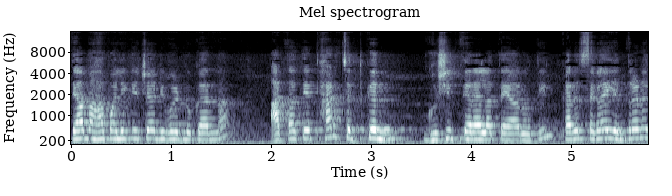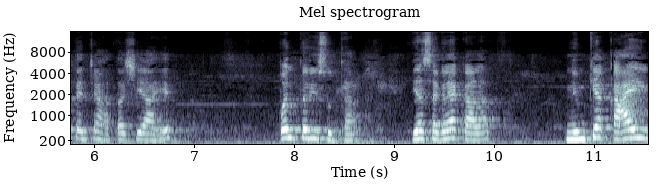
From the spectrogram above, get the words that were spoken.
त्या महापालिकेच्या निवडणुकांना आता ते फार चटकन घोषित करायला तयार होतील कारण सगळ्या यंत्रणा त्यांच्या हाताशी आहेत. पण तरीसुद्धा या सगळ्या काळात नेमक्या काय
